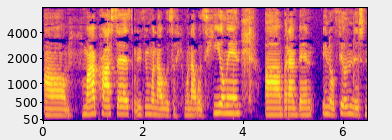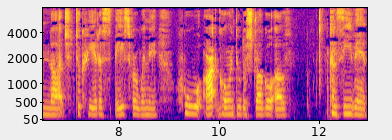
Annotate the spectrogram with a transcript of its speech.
um, my process, even when I was when I was healing. Um, but I've been, you know, feeling this nudge to create a space for women who aren't going through the struggle of conceiving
